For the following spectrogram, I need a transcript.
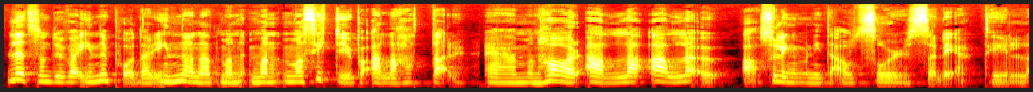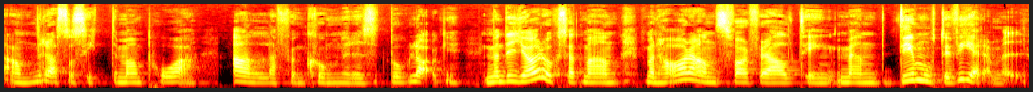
Lite som du var inne på där innan, att man, man, man sitter ju på alla hattar. Eh, man har alla, alla ja, så länge man inte outsourcar det till andra så sitter man på alla funktioner i sitt bolag. Men det gör också att man, man har ansvar för allting, men det motiverar mig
